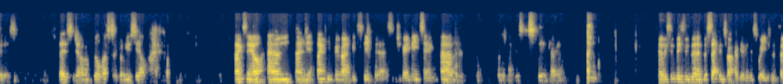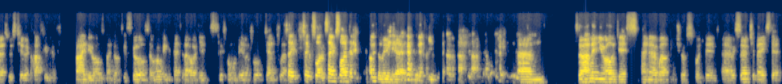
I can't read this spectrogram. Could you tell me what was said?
activities. Ladies and gentlemen, Phil Weston from UCL. Thanks, Neil, um, and yeah, thank you for inviting me to speak at such a great meeting. Um, We'll just make this carry on. uh, this is, this is the, the second talk I've given this week, and the first was to a classroom of five-year-olds, my daughter's school, so I'm hoping compared to that audience, this one will be a little gentler. Same, same slide, same slide. Absolutely, yeah. Um, so I'm a neurologist and a Wellcome Trust funded uh, researcher based at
